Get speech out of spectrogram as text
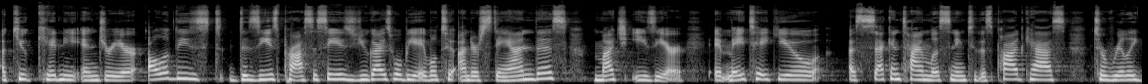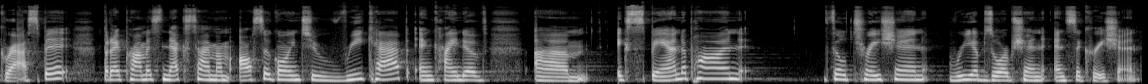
acute kidney injury, or all of these t- disease processes, you guys will be able to understand this much easier. It may take you a second time listening to this podcast to really grasp it. But I promise next time I'm also going to recap and kind of um, expand upon filtration, reabsorption, and secretion.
